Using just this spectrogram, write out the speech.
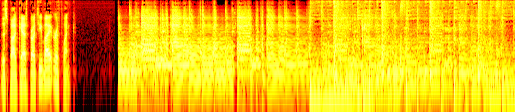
This podcast brought to you by Earthlink.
